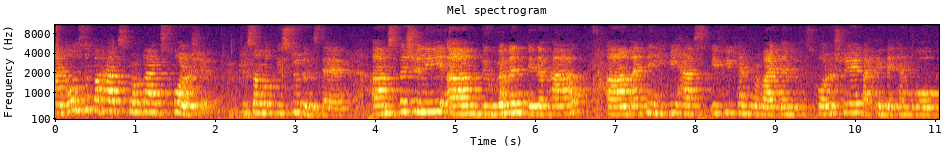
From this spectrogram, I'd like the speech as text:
and also perhaps provide scholarship to some of the students there, um, especially um, the women in Nepal. Um, I think if we have, if we can provide them with a scholarship, I think they can go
